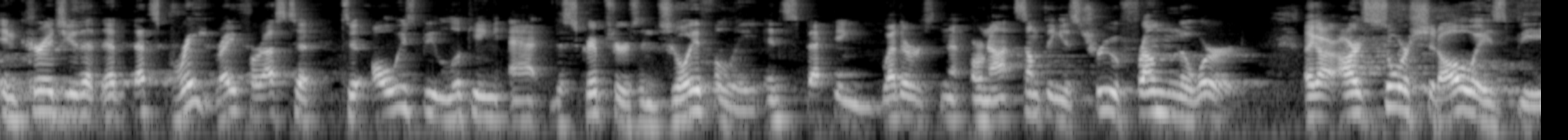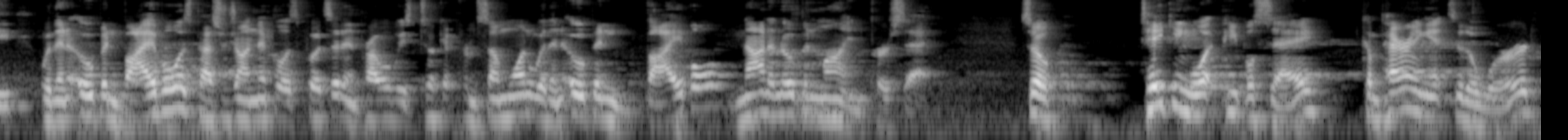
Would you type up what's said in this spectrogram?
encourage you that, that that's great, right? For us to, to always be looking at the scriptures and joyfully inspecting whether or not something is true from the word. Like our, our source should always be with an open Bible, as Pastor John Nicholas puts it, and probably took it from someone with an open Bible, not an open mind per se. So taking what people say, comparing it to the word,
